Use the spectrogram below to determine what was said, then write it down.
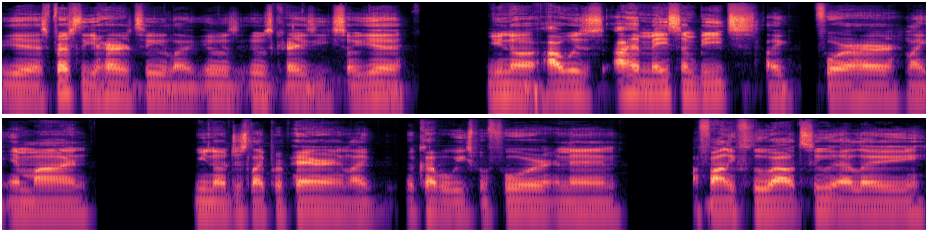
Yeah, especially her too. Like it was it was crazy. So yeah, you know, I was I had made some beats like for her, like in mind, you know, just like preparing like a couple weeks before. And then I finally flew out to LA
